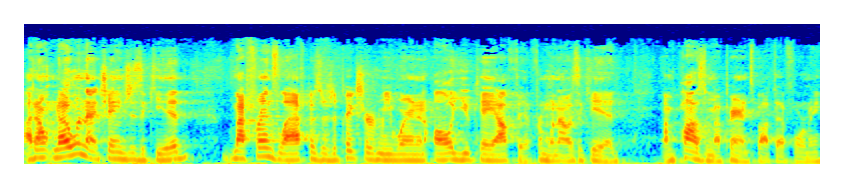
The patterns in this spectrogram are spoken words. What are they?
I don't know when that changed as a kid. My friends laugh because there's a picture of me wearing an all UK outfit from when I was a kid. I'm positive my parents bought that for me.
